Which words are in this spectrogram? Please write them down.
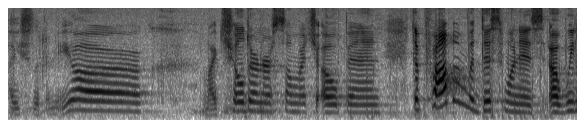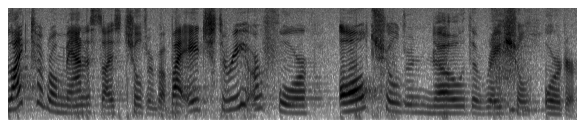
I used to live in New York. My children are so much open. The problem with this one is uh, we like to romanticize children, but by age three or four, all children know the racial order.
